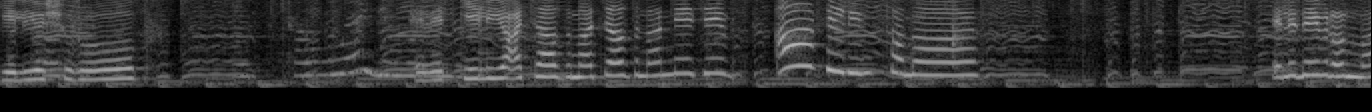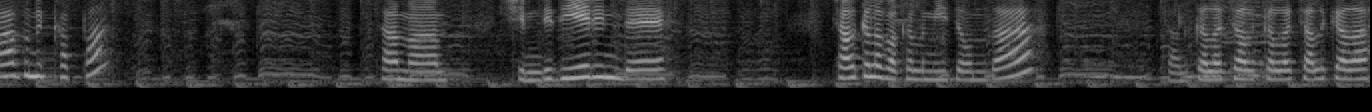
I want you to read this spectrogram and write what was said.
Geliyor şurup. Evet geliyor. Aç ağzını aç ağzını anneciğim. Aferin sana. Elini evir onun ağzını kapat. Tamam. Şimdi diğerinde. Çalkala bakalım iyice onu da. Çalkala çalkala çalkala.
